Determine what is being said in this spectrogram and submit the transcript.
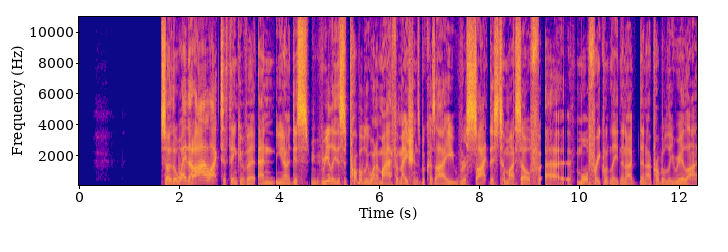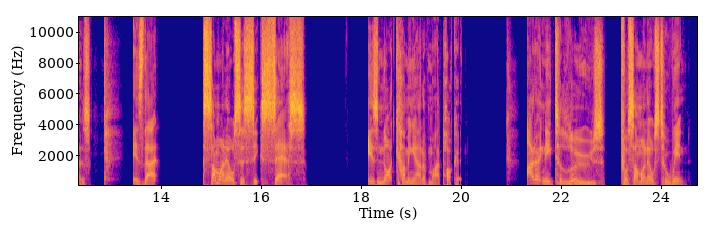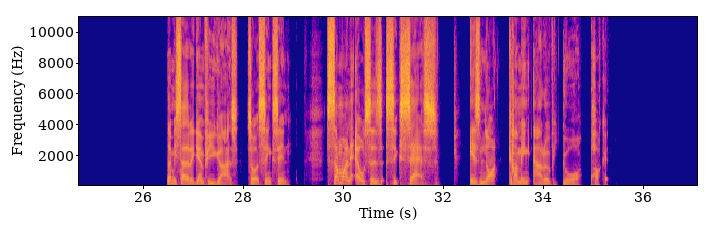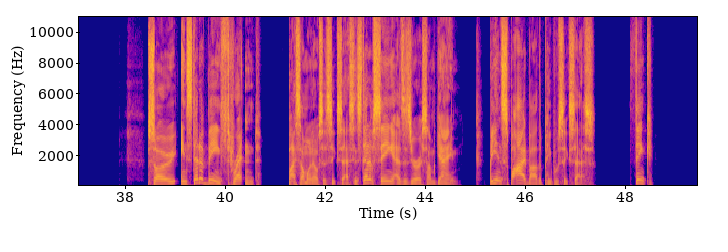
So the way that I like to think of it, and you know, this really, this is probably one of my affirmations because I recite this to myself uh, more frequently than I than I probably realize, is that someone else's success is not coming out of my pocket. I don't need to lose for someone else to win. Let me say that again for you guys so it sinks in someone else's success is not coming out of your pocket. So instead of being threatened by someone else's success, instead of seeing it as a zero sum game, be inspired by other people's success. Think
